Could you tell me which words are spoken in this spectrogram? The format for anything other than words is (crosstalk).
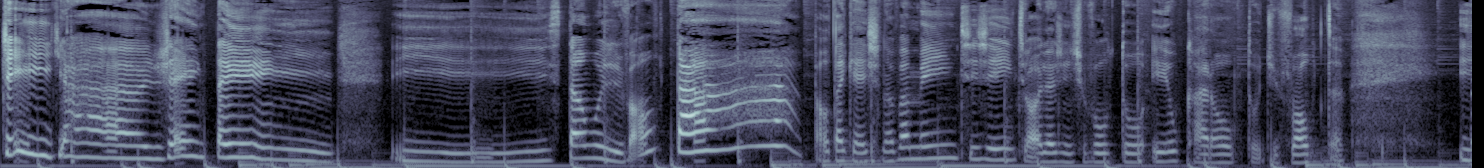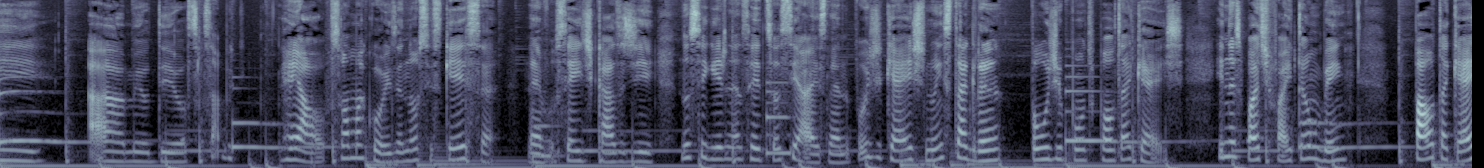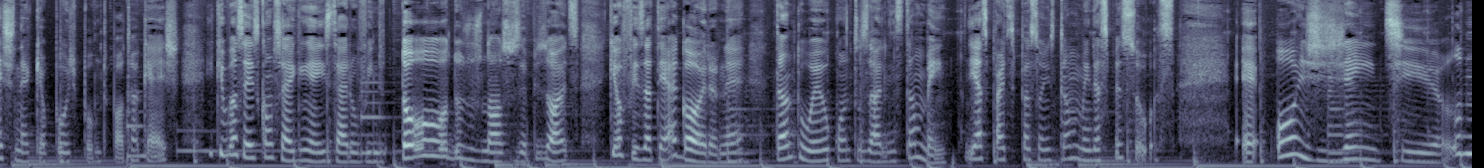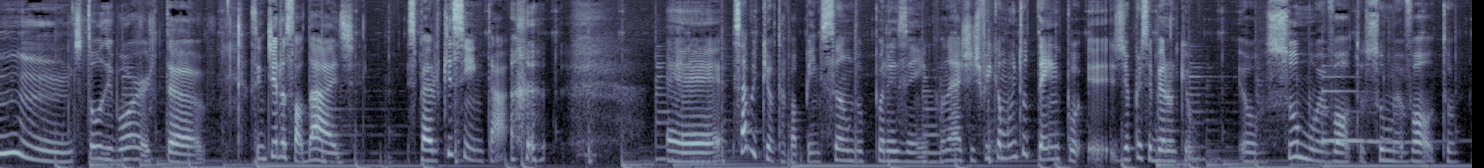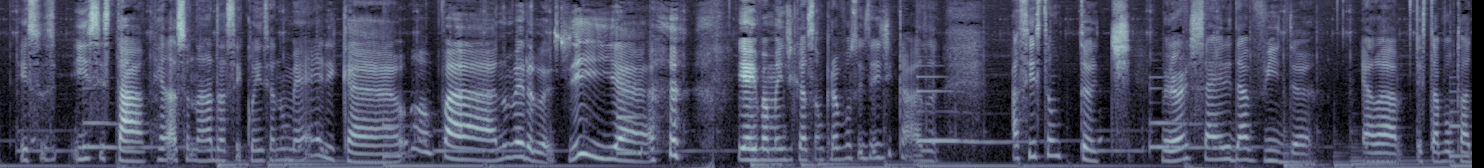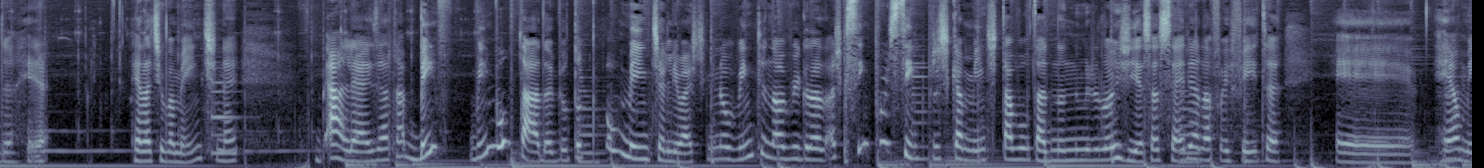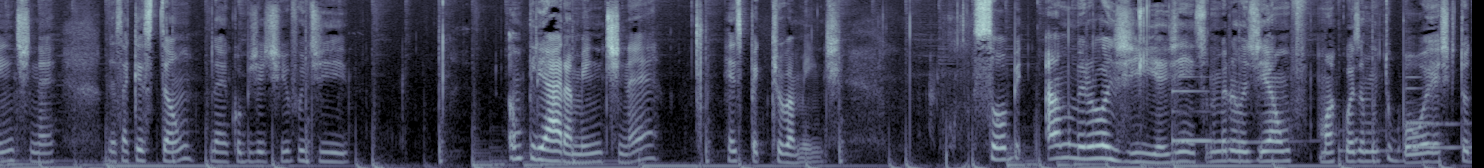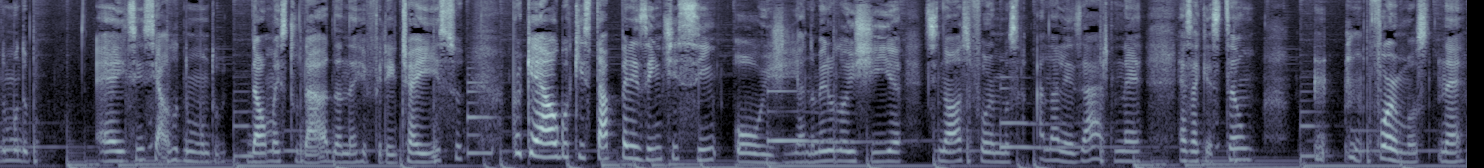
dia, gente! E estamos de volta! PautaCast novamente, gente. Olha, a gente voltou. Eu, Carol, tô de volta. E. Ah, meu Deus, sabe? Real, só uma coisa, não se esqueça né, você aí de casa de nos seguir nas redes sociais, né, no podcast, no Instagram, pod.pautacast. E no Spotify também, PautaCast, né, que é o pod.pautacast, e que vocês conseguem aí estar ouvindo todos os nossos episódios que eu fiz até agora, né? Tanto eu quanto os aliens também. E as participações também das pessoas. É, hoje, gente, hum, estou de volta. Sentiram saudade? Espero que sim, tá? (laughs) É, sabe o que eu tava pensando, por exemplo, né? A gente fica muito tempo. Eh, já perceberam que eu, eu sumo, eu volto, eu sumo, eu volto? Isso, isso está relacionado à sequência numérica. Opa, numerologia! (laughs) e aí vai uma indicação para vocês aí de casa. Assistam Touch, melhor série da vida. Ela está voltada re relativamente, né? Aliás, ela tá bem bem voltada, viu? Totalmente ali, eu acho que 99, acho que 100% praticamente tá voltado na numerologia. Essa série ela foi feita é, realmente, né, nessa questão, né, com o objetivo de ampliar a mente, né, respectivamente, sobre a numerologia. Gente, a numerologia é um, uma coisa muito boa e acho que todo mundo é essencial todo mundo dar uma estudada, né, referente a isso, porque é algo que está presente sim hoje. A numerologia, se nós formos analisar, né, essa questão, (clears throat) formos, né,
